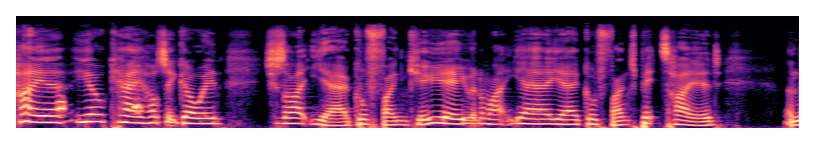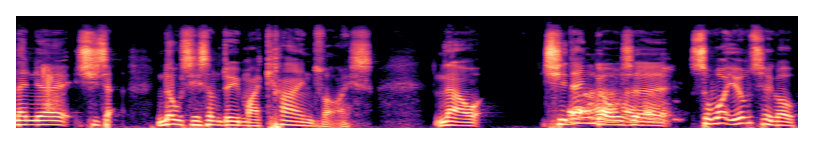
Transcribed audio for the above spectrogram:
hiya, you okay? How's it going?" She's like, "Yeah, good, thank you." You? And I'm like, "Yeah, yeah, good, thanks. Bit tired." And then uh, she said, "Notice I'm doing my kind voice." Now she then goes, uh, "So what you up to?" I go,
